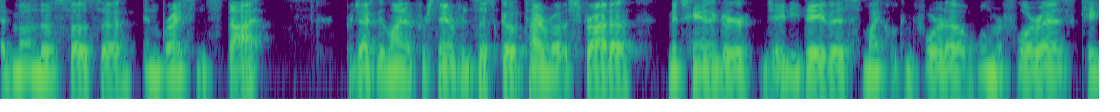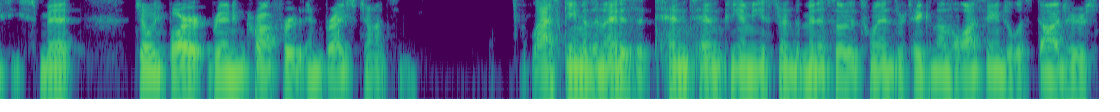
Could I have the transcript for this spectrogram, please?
Edmundo Sosa, and Bryson Stott. Projected lineup for San Francisco, Thairo Estrada, Mitch Haniger, JD Davis, Michael Conforto, Wilmer Flores, Casey Schmitt, Joey Bart, Brandon Crawford, and Bryce Johnson. Last game of the night is at 10 10 p.m. Eastern. The Minnesota Twins are taking on the Los Angeles Dodgers.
